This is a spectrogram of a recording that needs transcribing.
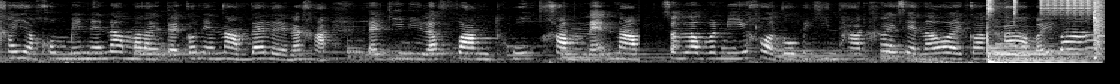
ใครอยากคอมเมนต์แนะนำอะไรแต่ก็แนะนำได้เลยนะคะแต่ที่นี้แล้วฟังทุกคำแนะนำ สำหรับวันนี้ขอตัวไปกินทานไข่แสนอร่อยก่อนค่ะ บ๊ายบาย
